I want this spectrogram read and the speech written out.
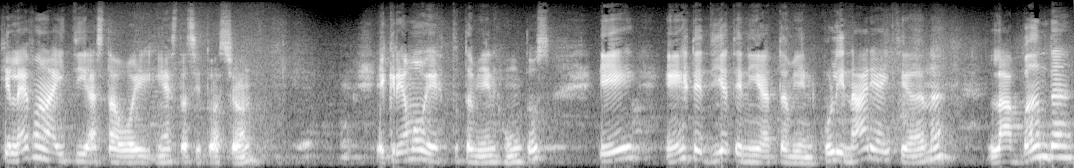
que llevan a Haití hasta hoy en esta situación. Y creamos esto también juntos. En este día tenía también culinaria haitiana, la banda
